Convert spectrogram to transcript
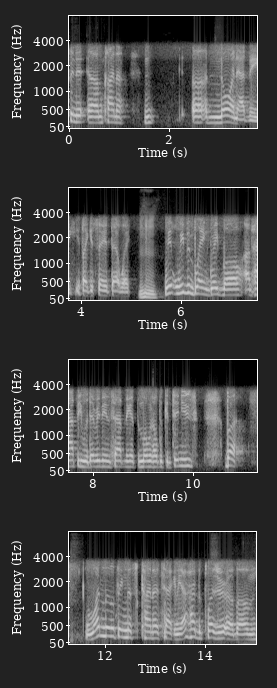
been um, kind of uh, gnawing at me, if I could say it that way. Mm-hmm. We, we've been playing great ball. I'm happy with everything that's happening at the moment. Hope it continues. But one little thing that's kind of attacking me. I had the pleasure of um,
